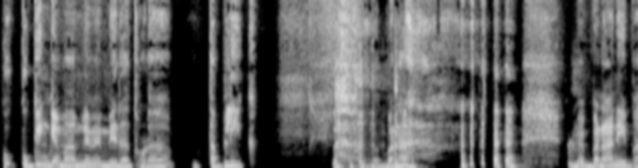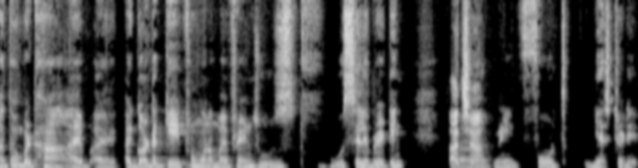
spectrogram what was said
कु- कुकिंग के मामले में मेरा थोड़ा तबलीक तो बना मैं बना नहीं पाता हूँ बट हाँ I I got a cake from one of my friends who celebrating अच्छा। फोर्थ येस्टरडे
